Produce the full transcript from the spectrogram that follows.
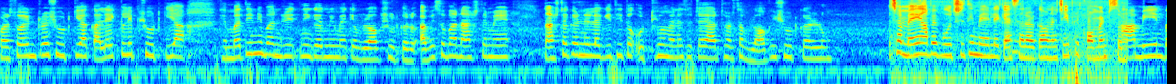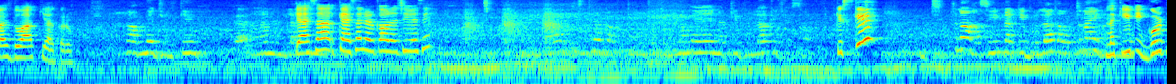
परसों इंट्रो शूट किया कल एक क्लिप शूट किया। हिम्मत ही नहीं बन रही इतनी गर्मी में कि व्लॉग शूट करूँ। अभी सुबह नाश्ते में नाश्ता करने लगी थी तो उठी हूँ मैंने सोचा यार थोड़ा सा व्लॉग ही शूट कर लूँ। अच्छा मैं यहाँ पे पूछ रही थी मेरे लिए कैसा लड़का होना चाहिए फिर कमेंट सुनो। आमीन बस दुआ किया करो। अब मैं झूलती हूँ। कैसा कैसा लड़का होना चाहिए वैसे? किसके? जितना हसीन नकीबुल्ला था उतना ही नकीब गुड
